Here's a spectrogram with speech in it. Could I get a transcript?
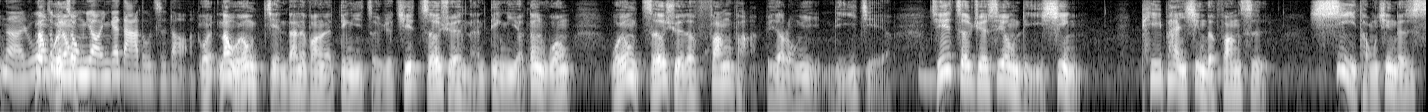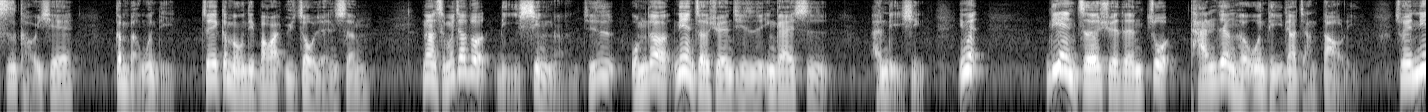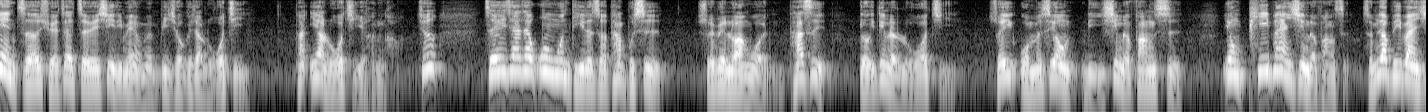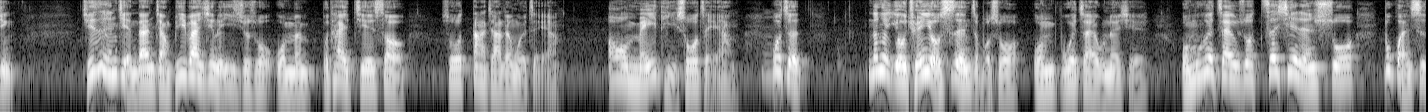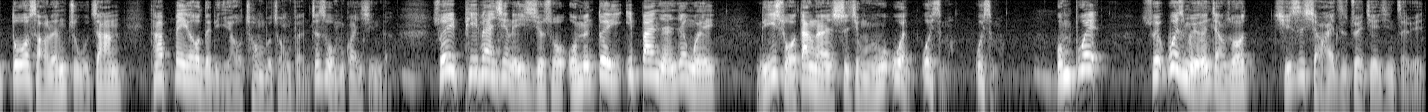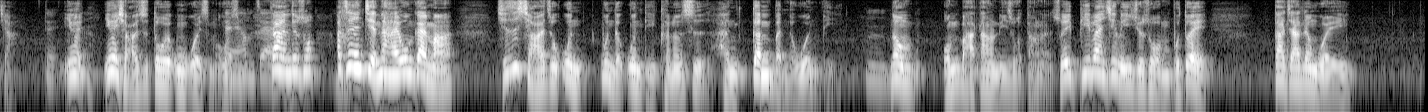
那如果这么重要，应该大家都知道。我那我用简单的方式来定义哲学，其实哲学很难定义啊。但是我用我用哲学的方法比较容易理解啊。其实哲学是用理性、批判性的方式，系统性的去思考一些根本问题。这些根本问题包括宇宙、人生。那什么叫做理性呢？其实我们都念哲学，其实应该是很理性，因为念哲学的人做谈任何问题一定要讲道理。所以念哲学在哲学系里面，我们必修课叫逻辑，他一样逻辑也很好。就是哲学家在问问题的时候，他不是随便乱问，他是有一定的逻辑。所以我们是用理性的方式，用批判性的方式。什么叫批判性？其实很简单，讲批判性的意思就是说，我们不太接受说大家认为怎样，哦，媒体说怎样，或者那个有权有势人怎么说，我们不会在乎那些。我们会在乎说，这些人说，不管是多少人主张，他背后的理由充不充分，这是我们关心的。所以批判性的意思就是说，我们对于一般人认为理所当然的事情，我们会问为什么？为什么？我们不会。所以为什么有人讲说，其实小孩子最接近哲学家？对，因为因为小孩子都会问为什么？为什么？当然就说啊，这很简单，还问干嘛？其实小孩子问问的问题，可能是很根本的问题。嗯，那我们我们把它当成理所当然。所以批判性的意思就是说，我们不对。大家认为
